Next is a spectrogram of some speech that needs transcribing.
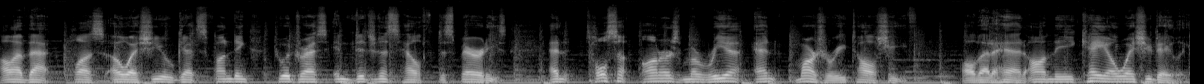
I'll have that, plus OSU gets funding to address indigenous health disparities, and Tulsa honors Maria and Marjorie Tallchief. All that ahead on the KOSU Daily.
